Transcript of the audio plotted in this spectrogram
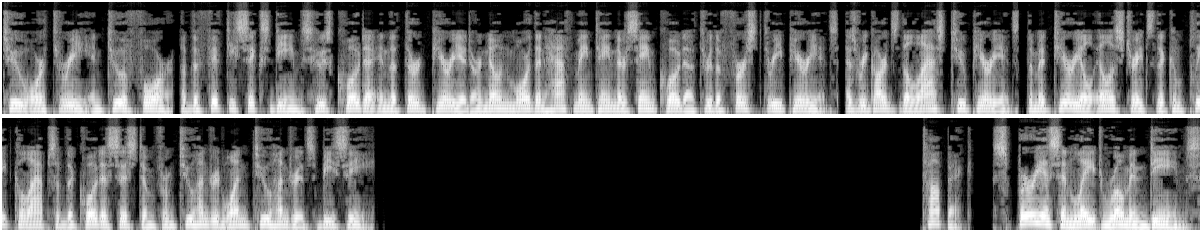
2 or 3 and 2 of 4, of the 56 demes whose quota in the third period are known more than half maintain their same quota through the first three periods. As regards the last two periods, the material illustrates the complete collapse of the quota system from 201 200 BC. Topic. Spurious and late Roman demes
